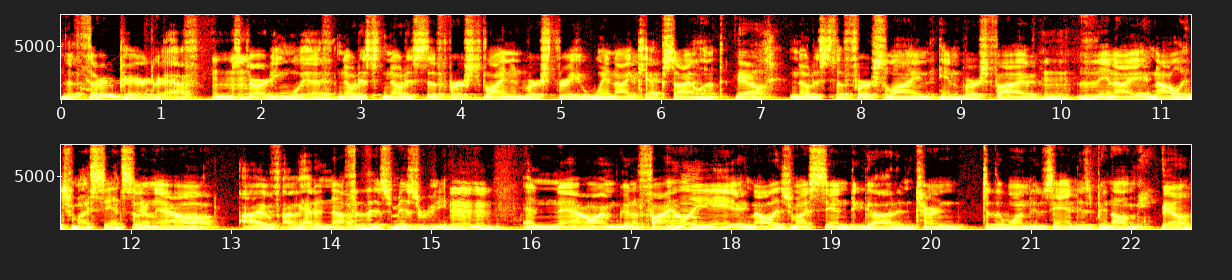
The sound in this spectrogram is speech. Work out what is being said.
the third paragraph mm-hmm. starting with notice notice the first line in verse 3 when I kept silent. Yeah. Notice the first line in verse 5 mm-hmm. then I acknowledge my sin. So Yeah. now I've I've had enough of this misery mm-hmm. and now I'm going to finally acknowledge my sin to God and turn to the one whose hand has been on me. Yeah.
